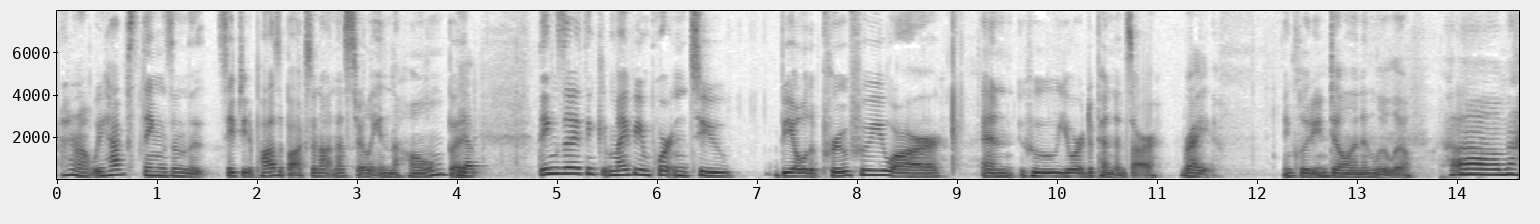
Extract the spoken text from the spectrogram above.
I don't know. We have things in the safety deposit box, so not necessarily in the home, but Yep. things that I think might be important to be able to prove who you are and who your dependents are, Right. including Dylan and Lulu. Um,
